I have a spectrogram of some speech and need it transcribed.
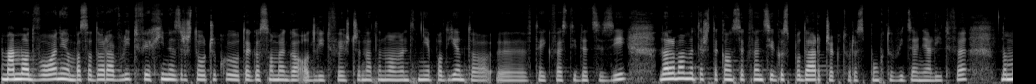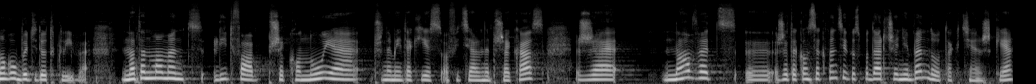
mamy odwołanie ambasadora w Litwie, Chiny zresztą oczekują tego samego od Litwy, jeszcze na ten moment nie podjęto w tej kwestii decyzji, no ale mamy też te konsekwencje gospodarcze, które z punktu widzenia Litwy no, mogą być dotkliwe. Na ten moment Litwa przekonuje, przynajmniej przynajmniej taki jest oficjalny przekaz, że nawet, y, że te konsekwencje gospodarcze nie będą tak ciężkie.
